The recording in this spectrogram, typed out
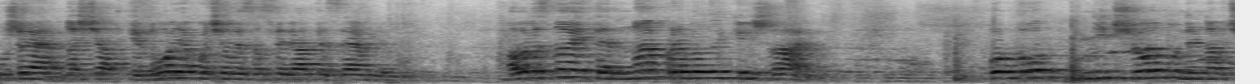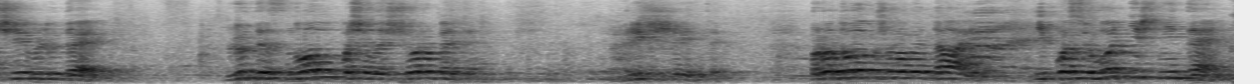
вже нащадки Ноя почали заселяти землю. Але ви знаєте, на превеликий жаль, потоп нічому не навчив людей. Люди знову почали що робити? Грішити. Продовжували далі. І по сьогоднішній день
